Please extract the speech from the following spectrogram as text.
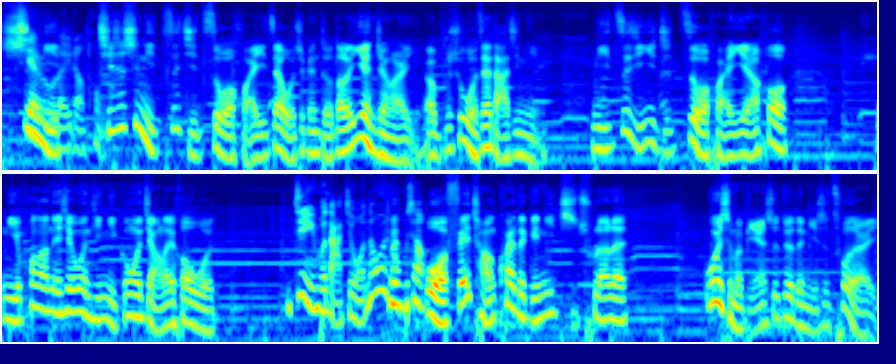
陷入了一种痛苦，其实是你自己自我怀疑，在我这边得到了验证而已，而不是我在打击你。你自己一直自我怀疑，然后你碰到那些问题，你跟我讲了以后，我进一步打击我，那为什么不像我非常快的给你指出来了，为什么别人是对的，你是错的而已。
